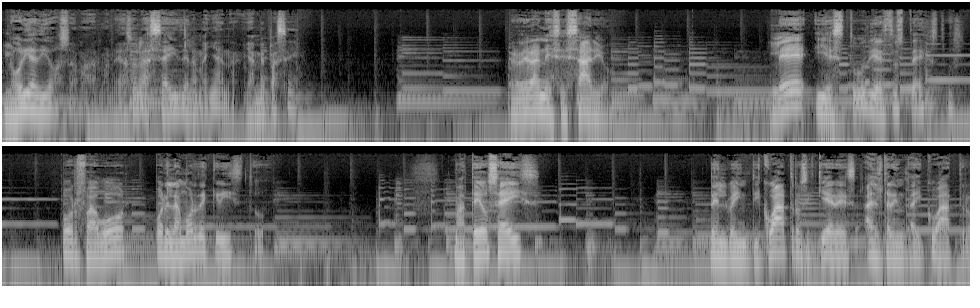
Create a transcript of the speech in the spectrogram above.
Gloria a Dios, amado hermano. Ya son las 6 de la mañana. Ya me pasé. Pero era necesario. Lee y estudia estos textos. Por favor, por el amor de Cristo. Mateo 6, del 24 si quieres al 34.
